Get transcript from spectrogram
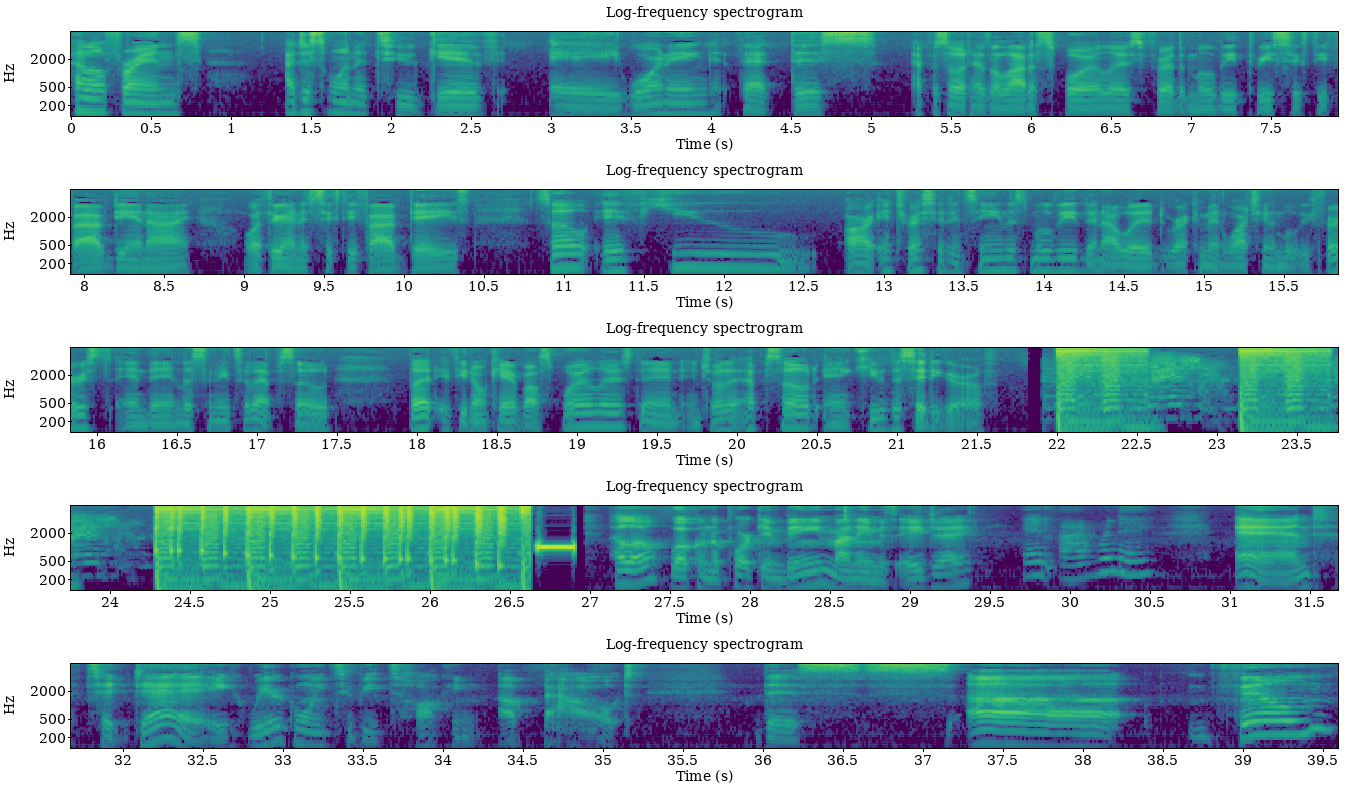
Hello, friends. I just wanted to give a warning that this episode has a lot of spoilers for the movie 365 DNI or 365 Days. So, if you are interested in seeing this movie, then I would recommend watching the movie first and then listening to the episode. But if you don't care about spoilers, then enjoy the episode and cue the City Girls. Hello, welcome to Pork and Bean. My name is AJ. And I'm Renee. And today we are going to be talking about this uh film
